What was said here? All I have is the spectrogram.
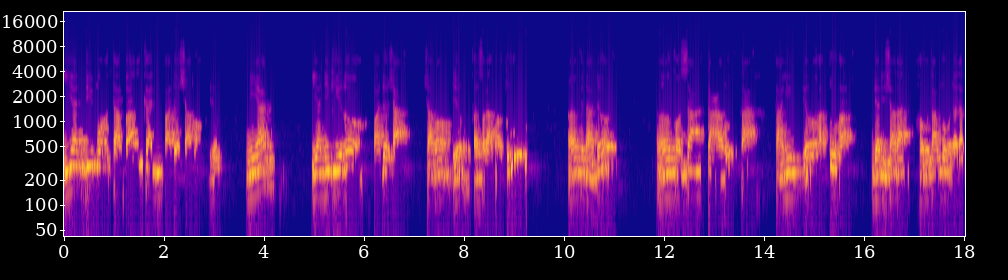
yang dimuktabarkan pada syarak ya. Niat yang dikira pada syarak syarak dia kalau solat fardu ha, kena ada ha, kosak ta'aruf tak ta'yin dia hak tu hak jadi syarat hak utama dalam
